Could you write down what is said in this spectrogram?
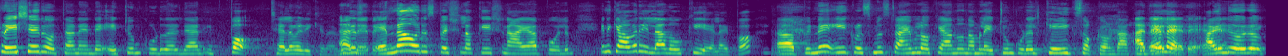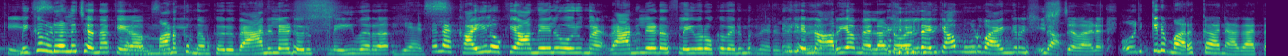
പ്രേക്ഷകരൊത്താണ് എന്റെ ഏറ്റവും കൂടുതൽ ഞാൻ ഇപ്പോ ചെലവഴിക്കുന്നത്. എന്നാ ഒരു സ്പെഷ്യൽ ഒക്കേഷൻ ആയാൽ പോലും എനിക്ക് അവരില്ലാതെ ഒക്കെയല്ല ഇപ്പൊ പിന്നെ ഈ ക്രിസ്മസ് ടൈമിലൊക്കെ ആണെന്ന് നമ്മൾ ഏറ്റവും കൂടുതൽ കേക്ക്സ് ഒക്കെ ഉണ്ടാക്കുന്നത് അല്ലേ? അതിന്റെ ഒരു മിക്ക വീടുകളിൽ ചെന്നാൽ മണക്കും നമുക്ക് ഒരു വാനിലയുടെ ഒരു ഫ്ലേവർ അല്ലെ? കയ്യിലൊക്കെ ആന്നേലും ഒരു വാനിലയുടെ ഫ്ലേവർ ഒക്കെ വരുമ്പോ എനിക്ക് എന്നെ അറിയാൻ മേലാട്ടോ അല്ല എനിക്ക് ആ മൂഡ് ഭയങ്കര ഇഷ്ടമാണ് ഇഷ്ടമാണ്. ഒരിക്കലും മറക്കാനാകാത്ത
